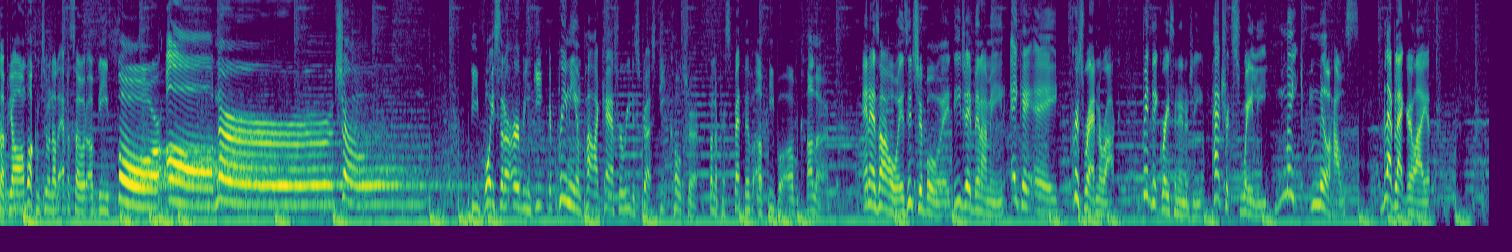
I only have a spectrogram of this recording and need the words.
Up, y'all? And welcome to another episode of the For All Nerd Show. The voice of the urban geek, the premium podcast for redistressed geek culture from the perspective of people of color. And as always, it's your boy, DJ Benhameen, aka Chris Radnarock, Big Dick Grayson Energy, Patrick Swaley, Meek Millhouse, Black Black Goliath,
